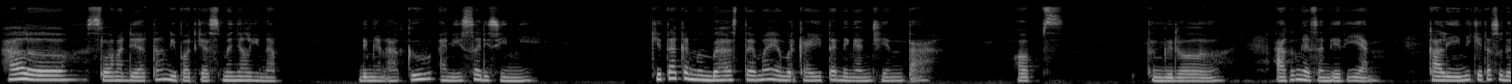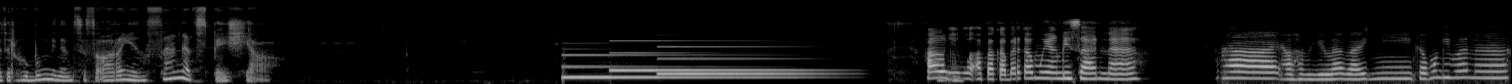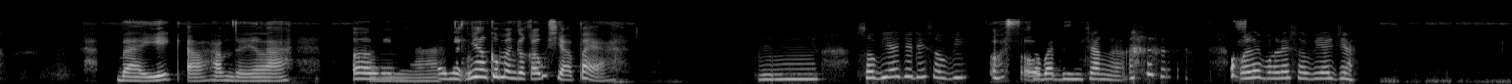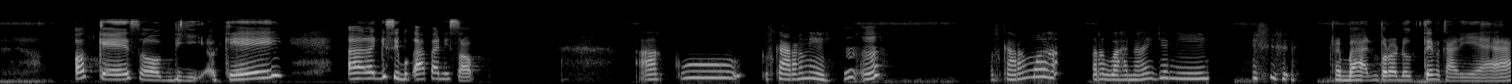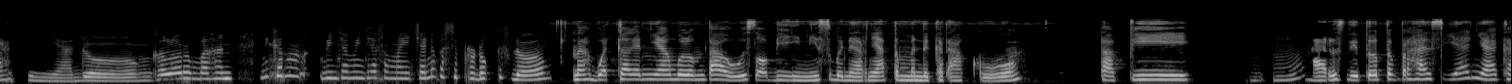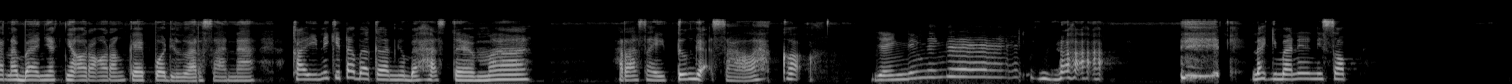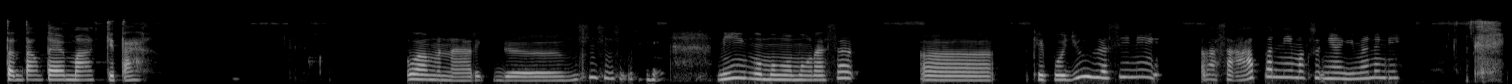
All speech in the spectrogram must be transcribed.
Halo, selamat datang di podcast Menyelinap. Dengan aku, Anissa di sini. Kita akan membahas tema yang berkaitan dengan cinta. Ops, tunggu dulu. Aku nggak sendirian. Kali ini kita sudah terhubung dengan seseorang yang sangat spesial. Halo, apa kabar kamu yang di sana? Hai, alhamdulillah baik nih. Kamu gimana? Baik, alhamdulillah. Oh iya. enaknya aku manggil kamu siapa ya? Hmm, Sobi aja deh, Sobi. Oh, so. Sobat bincang nggak? boleh, boleh Sobi aja. Oke, Sobi. Oke. Eh, lagi sibuk apa nih, Sob? Aku sekarang nih, Mm-mm. sekarang mah rebahan aja nih. Rebahan produktif kali ya. Iya dong. Kalau rebahan, ini kan bincang-bincang sama Ica ini pasti produktif dong. Nah, buat kalian yang belum tahu, Sobi ini sebenarnya teman dekat aku. Tapi Mm-mm. harus ditutup rahasianya karena banyaknya orang-orang kepo di luar sana. Kali ini kita bakalan ngebahas tema rasa itu nggak salah kok. Jeng jeng jeng jeng. nah, gimana nih Sob tentang tema kita? Wah, menarik dong. Nih ngomong-ngomong rasa eh kepo juga sih nih. Rasa apa nih maksudnya? Gimana nih?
